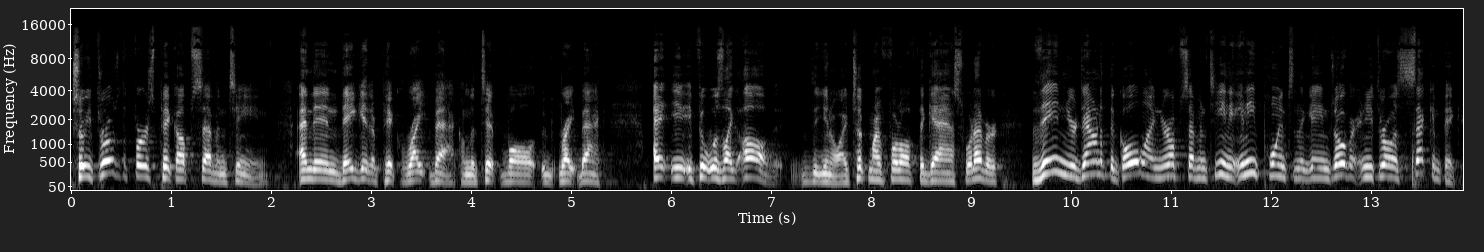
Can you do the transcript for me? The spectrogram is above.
So he throws the first pick up 17, and then they get a pick right back on the tip ball right back. If it was like, oh, you know, I took my foot off the gas, whatever, then you're down at the goal line, you're up 17, any points in the game's over, and you throw a second pick.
